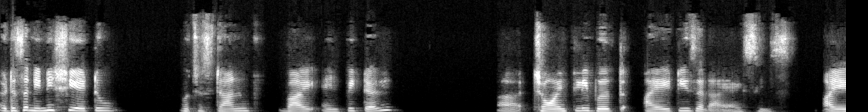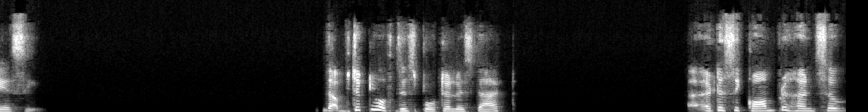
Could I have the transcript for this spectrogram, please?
It is an initiative which is done by NPTEL uh, jointly with IITs and IICs, IISc. The objective of this portal is that uh, it is a comprehensive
